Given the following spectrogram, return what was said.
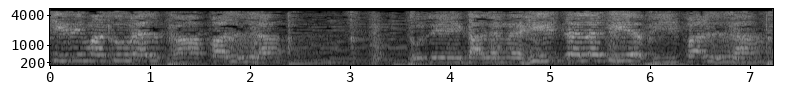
කිරිමදුවල් කාපල්ලා. දොලේ ගලන හිතල දිය බීපල්ලා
